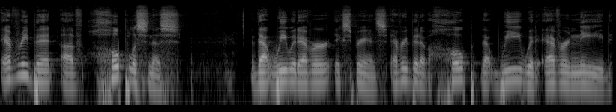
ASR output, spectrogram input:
every bit of hopelessness that we would ever experience, every bit of hope that we would ever need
